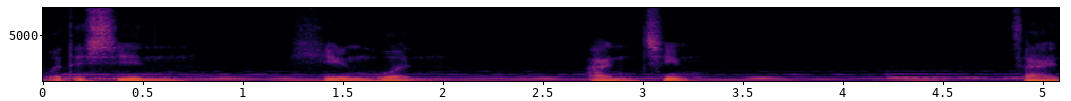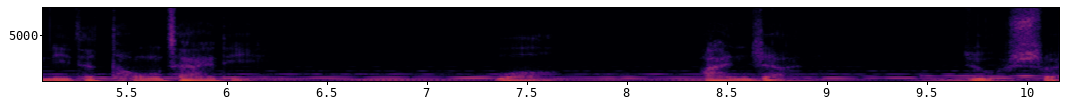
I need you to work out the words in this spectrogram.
我的心平稳安静。在你的同在里，我安然入睡。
